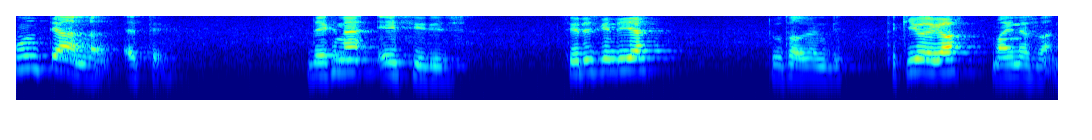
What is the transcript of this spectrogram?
ਹੁਣ ਧਿਆਨ ਨਾਲ ਇੱਥੇ ਦੇਖਣਾ ਇਹ ਸੀਰੀਜ਼ ਸੀਰੀਜ਼ ਕਿੰਦੀ ਹੈ? 2000 ਦੀ। ਤੇ ਕੀ ਹੋਏਗਾ? -1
